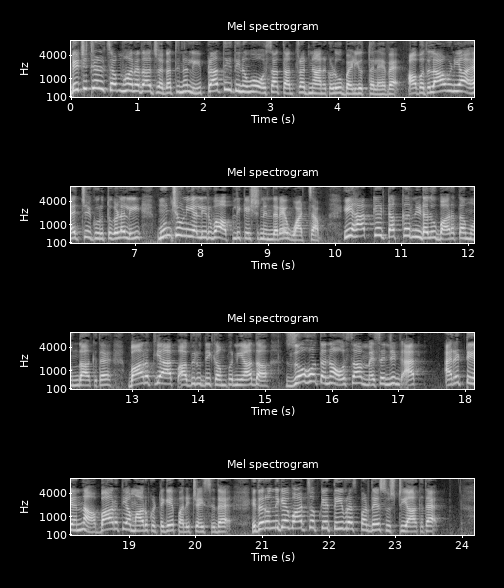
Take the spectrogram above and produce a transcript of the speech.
Digital ಸಂವಹನದ ಜಗತ್ತಿನಲ್ಲಿ ಪ್ರತಿದಿನವೂ ಹೊಸ ತಂತ್ರಜ್ಞಾನಗಳು ಬೆಳೆಯುತ್ತಲೇ ಇವೆ. ಆ ಬದಲಾವಣೆಯ ಹೆಜ್ಜೆ ಗುರುತುಗಳಲ್ಲಿ ಮುಂಚೂಣಿಯಲ್ಲಿರುವ ಅಪ್ಲಿಕೇಶನ್ ಎಂದರೆ ವಾಟ್ಸ್ಆಪ್ ಈ ಆಪ್ಗೆ ಟಕ್ಕರ್ ನೀಡಲು ಭಾರತ ಮುಂದಾಗಿದೆ. ಭಾರತೀಯ ಆಪ್ ಅಭಿವೃದ್ಧಿ ಕಂಪನಿಯಾದ ಝೋಹೋ ತನ್ನ ಹೊಸ ಮೆಸೆಂಜಿಂಗ್ ಆಪ್ ಅರಟ್ಟೆಯನ್ನ ಭಾರತೀಯ ಮಾರುಕಟ್ಟೆಗೆ ಪರಿಚಯಿಸಿದೆ. ಇದರೊಂದಿಗೆ ವಾಟ್ಸ್ಆಪ್ಗೆ ತೀವ್ರ ಸ್ಪರ್ಧೆ ಸೃಷ್ಟಿಯಾಗಿದೆ.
